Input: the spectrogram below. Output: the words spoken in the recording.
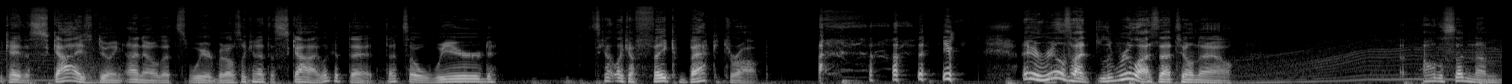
okay, the sky's doing. I know that's weird, but I was looking at the sky. Look at that. That's a weird. It's got like a fake backdrop. I didn't even, I didn't realize realize that till now all of a sudden I'm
